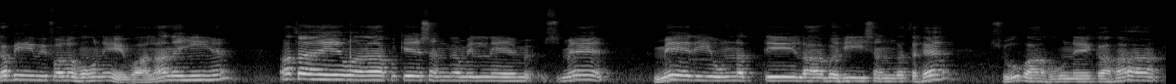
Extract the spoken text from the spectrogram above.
कभी विफल होने वाला नहीं है। अतएव आपके संग मिलने में मेरी उन्नति लाभ ही संगत है। सुबाहु ने कहा,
